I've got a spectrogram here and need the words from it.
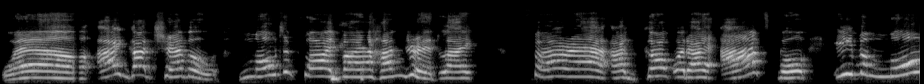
Well, I got travel multiplied by a hundred, like far out. I got what I asked for, even more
